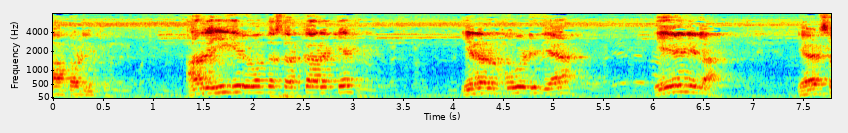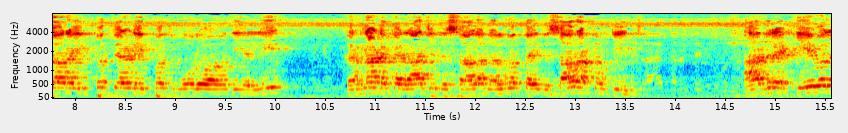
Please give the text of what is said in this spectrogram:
ಕಾಪಾಡಲಿಕ್ಕೆ. ಆದ್ರೆ ಈಗಿರುವಂತ ಸರ್ಕಾರಕ್ಕೆ ಏನಾದ್ರು ಕೋವಿಡ್ ಇದೆಯಾ? ಏನಿಲ್ಲ. ಎರಡ್ ಸಾವಿರ ಇಪ್ಪತ್ತೆರಡು ಇಪ್ಪತ್ತ್ ಮೂರು ಅವಧಿಯಲ್ಲಿ ಕರ್ನಾಟಕ ರಾಜ್ಯದ ಸಾಲ ನಲವತ್ತೈದು ಸಾವಿರ ಕೋಟಿ ಇತ್ತು. ಆದ್ರೆ ಕೇವಲ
